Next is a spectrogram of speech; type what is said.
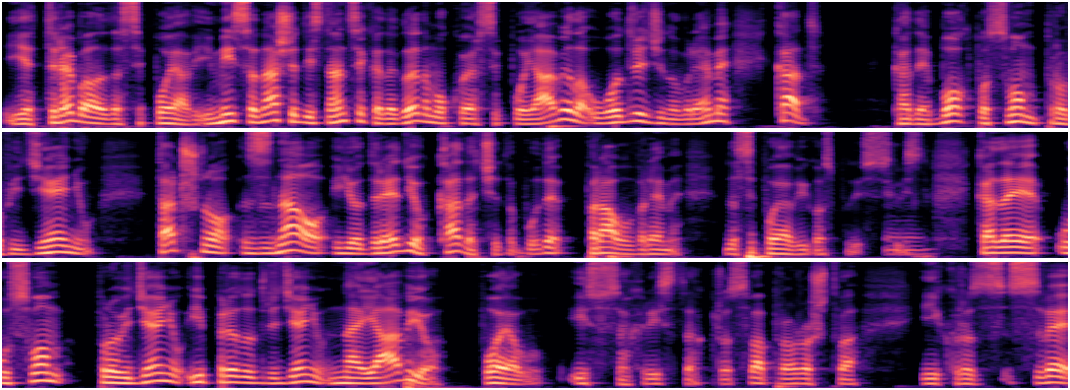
je trebala da se pojavi. I mi sa naše distance kada gledamo koja se pojavila u određeno vreme, kad? Kada je Bog po svom proviđenju tačno znao i odredio kada će da bude pravo vreme da se pojavi gospod Isus Hrist. Mm. Kada je u svom proviđenju i predodređenju najavio pojavu Isusa Hrista kroz sva proroštva i kroz sve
